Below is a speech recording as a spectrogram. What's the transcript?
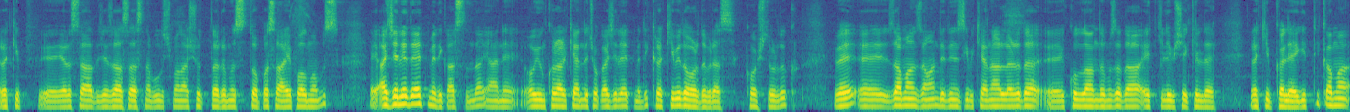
rakip e, yarı sahada ceza sahasında buluşmalar, şutlarımız, topa sahip olmamız. E, acele de etmedik aslında. Yani oyun kurarken de çok acele etmedik. Rakibi de orada biraz koşturduk. Ve e, zaman zaman dediğiniz gibi kenarları da e, kullandığımızda daha etkili bir şekilde rakip kaleye gittik. Ama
